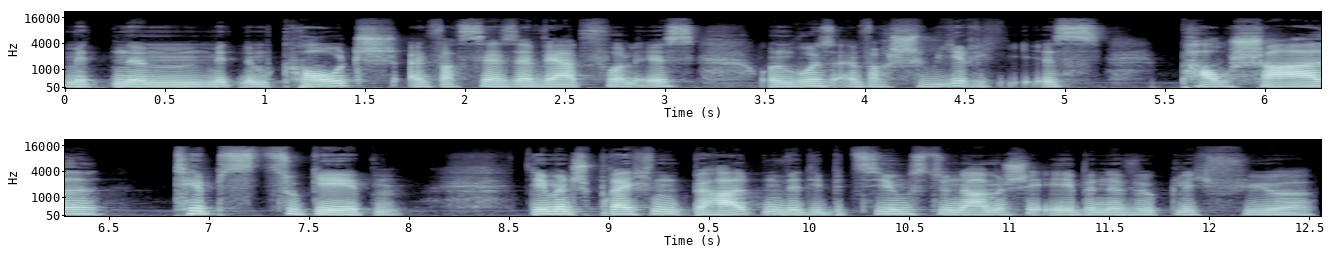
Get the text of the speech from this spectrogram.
mit einem mit einem Coach einfach sehr sehr wertvoll ist und wo es einfach schwierig ist pauschal Tipps zu geben. Dementsprechend behalten wir die beziehungsdynamische Ebene wirklich für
